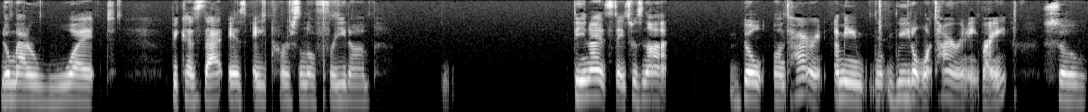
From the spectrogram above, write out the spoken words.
no matter what, because that is a personal freedom. The United States was not built on tyranny. I mean, we don't want tyranny, right? So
